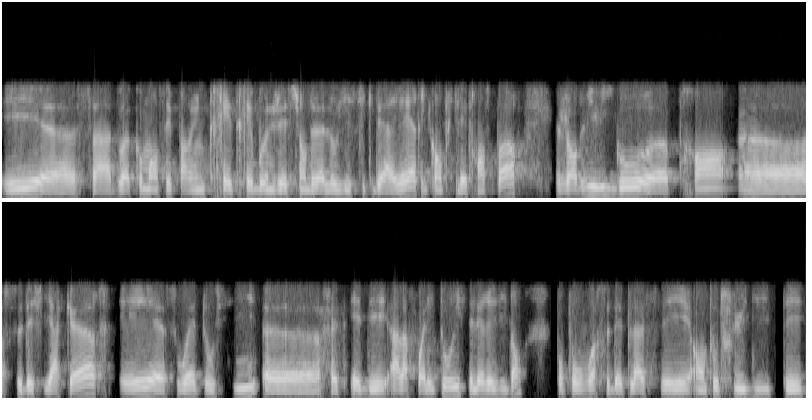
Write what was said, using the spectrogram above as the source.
et euh, ça doit commencer par une très très bonne gestion de la logistique derrière, y compris les transports. Aujourd'hui, Vigo euh, prend euh, ce défi à cœur et souhaite aussi en fait, aider à la fois les touristes et les résidents pour pouvoir se déplacer en toute fluidité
